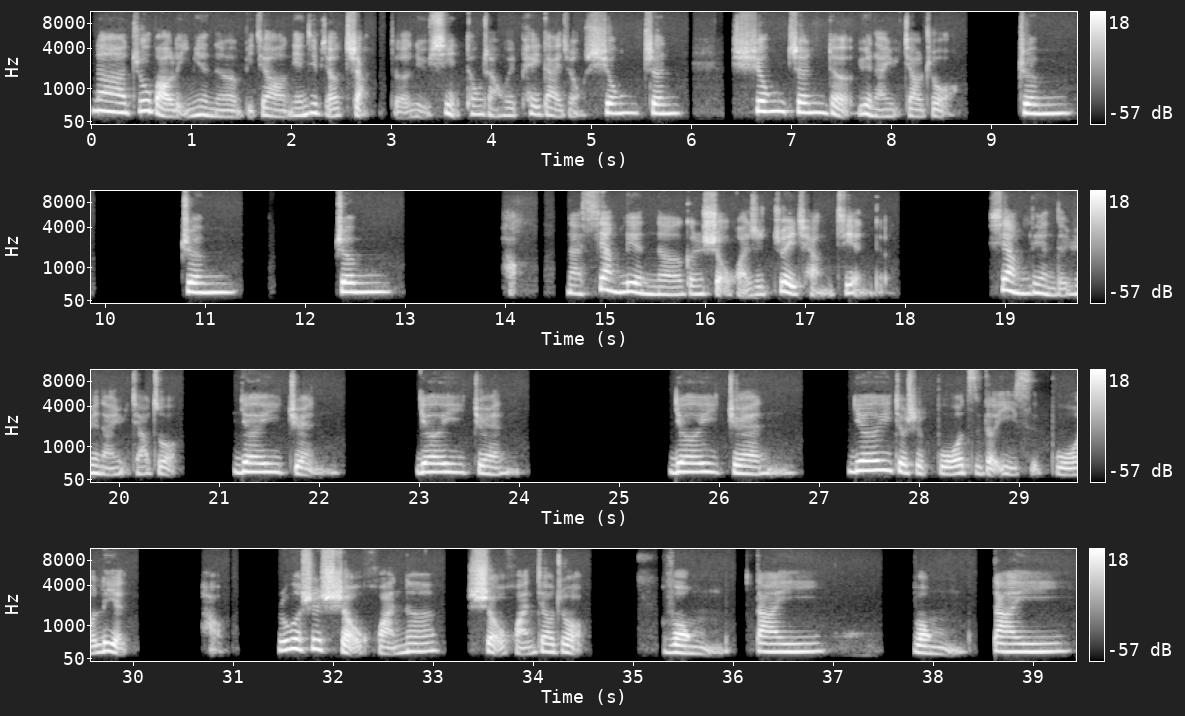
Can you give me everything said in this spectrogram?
那珠宝里面呢，比较年纪比较长的女性，通常会佩戴这种胸针。胸针的越南语叫做针针针。好，那项链呢，跟手环是最常见的。项链的越南语叫做 dây chuyền，dây chuyền，dây chuyền，dây 就是脖子的意思，脖链。好，如果是手环呢，手环叫做 vòng tay，vòng tay，vòng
